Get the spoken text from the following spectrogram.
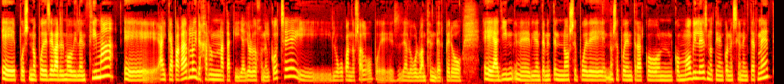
eh, pues no puedes llevar el móvil encima, hay que apagarlo y dejarlo en una taquilla. Yo lo dejo en el coche y, luego cuando salgo, pues ya lo vuelvo a encender. Pero allí, evidentemente, no se puede, no se puede entrar con, con móviles, no tienen conexión a Internet.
